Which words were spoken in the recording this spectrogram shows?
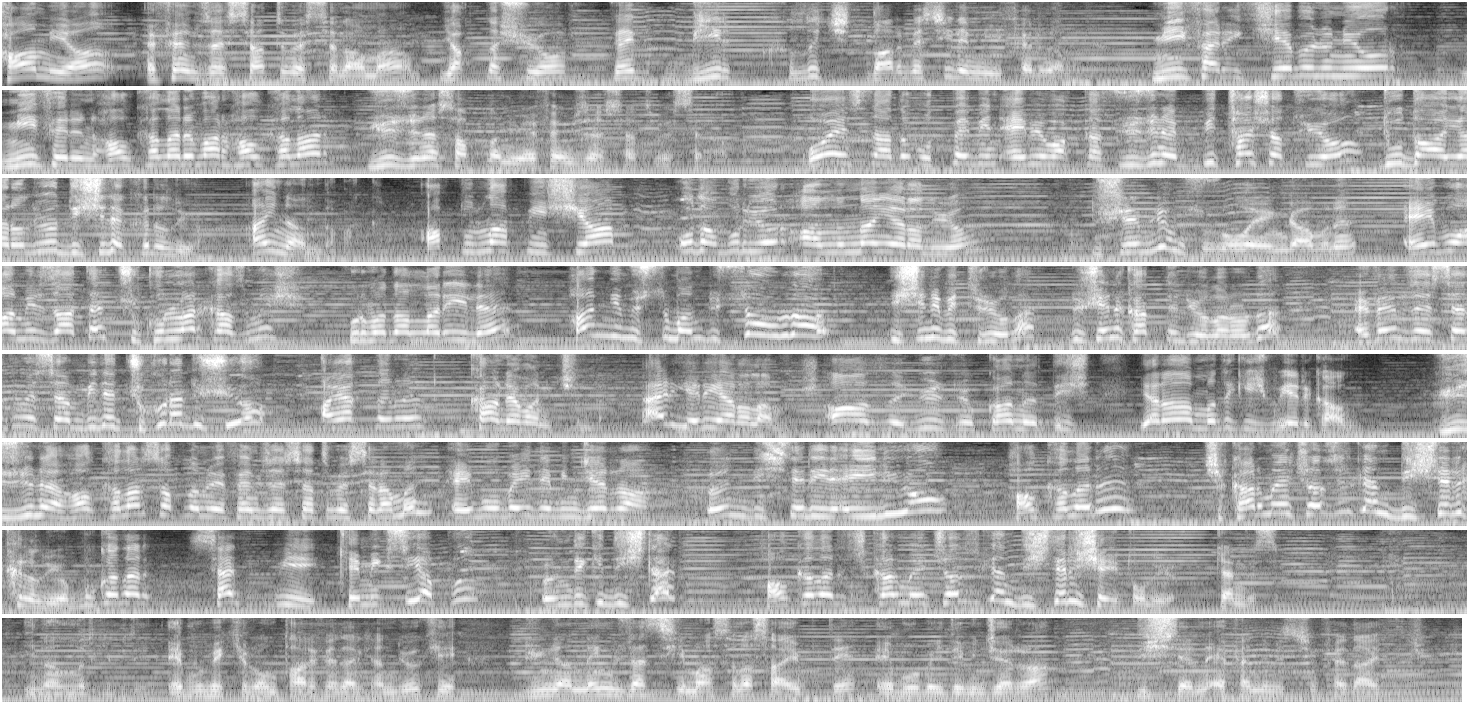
Kamia Efendimiz Aleyhisselatü Vesselam'a yaklaşıyor ve bir kılıç darbesiyle miğferini alıyor. Miğfer ikiye bölünüyor. Miğferin halkaları var. Halkalar yüzüne saplanıyor Efendimiz Aleyhisselatü Vesselam. O esnada Utbe bin Ebi Vakkas yüzüne bir taş atıyor. Dudağı yaralıyor, dişi de kırılıyor. Aynı anda bak. Abdullah bin Şihab o da vuruyor, alnından yaralıyor. Düşünebiliyor musunuz olay engamını? Ebu Amir zaten çukurlar kazmış hurma dalları ile. Hangi Müslüman düşse orada işini bitiriyorlar. Düşeni katlediyorlar orada. Efendimiz Aleyhisselatü Vesselam bir de çukura düşüyor. Ayakları kan revan içinde. Her yeri yaralanmış. Ağzı, yüzü, kanı, diş yaralanmadık hiçbir yeri kalmadı. Yüzüne halkalar saplanıyor Efendimiz Aleyhisselatü Vesselam'ın. Ebu Beyde bin Cerrah ön dişleriyle eğiliyor. Halkaları çıkarmaya çalışırken dişleri kırılıyor. Bu kadar sert bir kemiksi yapı. Öndeki dişler halkaları çıkarmaya çalışırken dişleri şehit oluyor kendisi. İnanılır gibi değil. Ebu Bekir onu tarif ederken diyor ki dünyanın en güzel simasına sahipti Ebu Beyde bin Cerrah. Dişlerini Efendimiz için feda etti.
